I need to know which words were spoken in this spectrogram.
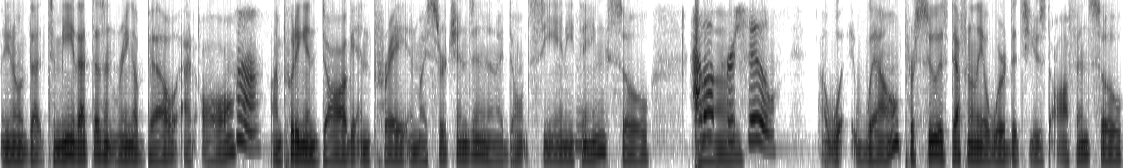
you know, that to me that doesn't ring a bell at all. Huh. I'm putting in dog and prey in my search engine, and I don't see anything. So, how about um, pursue? Uh, w- well, pursue is definitely a word that's used often. So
